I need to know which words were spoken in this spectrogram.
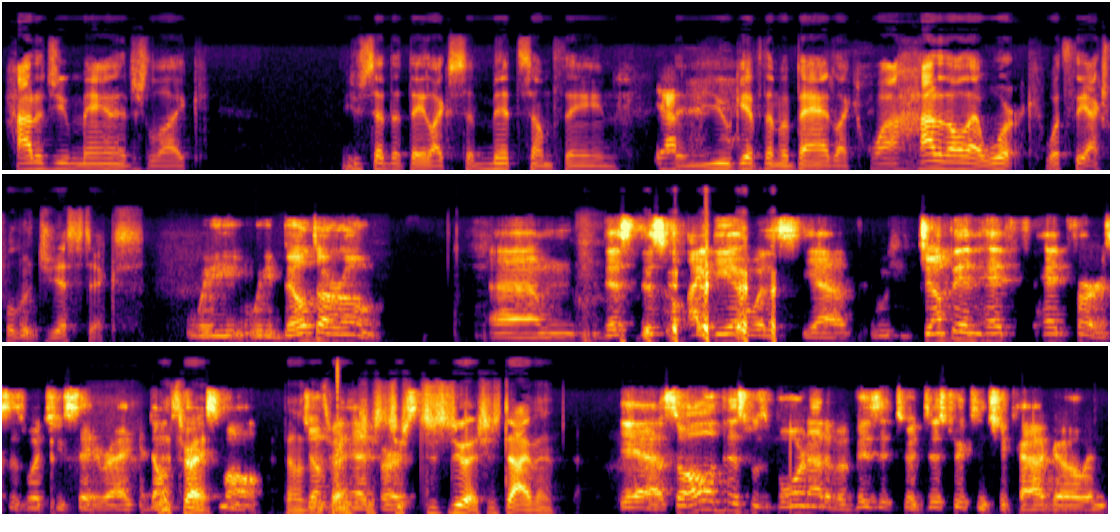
how did you manage? Like, you said that they like submit something, Yeah. then you give them a badge. Like, wow, how did all that work? What's the actual logistics? We we built our own. Um, this this idea was yeah, jump in head head first is what you say, right? Don't That's start right. small. Don't- Jump in head just, first. Just, just do it. Just dive in. Yeah, so all of this was born out of a visit to a district in Chicago, and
